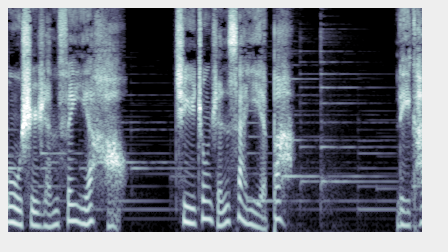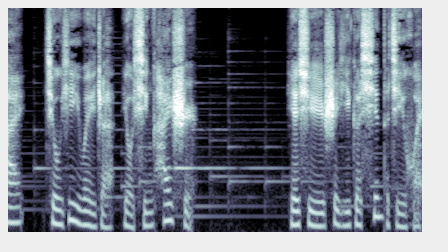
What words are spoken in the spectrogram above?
物是人非也好，曲终人散也罢。离开就意味着有新开始。也许是一个新的机会，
